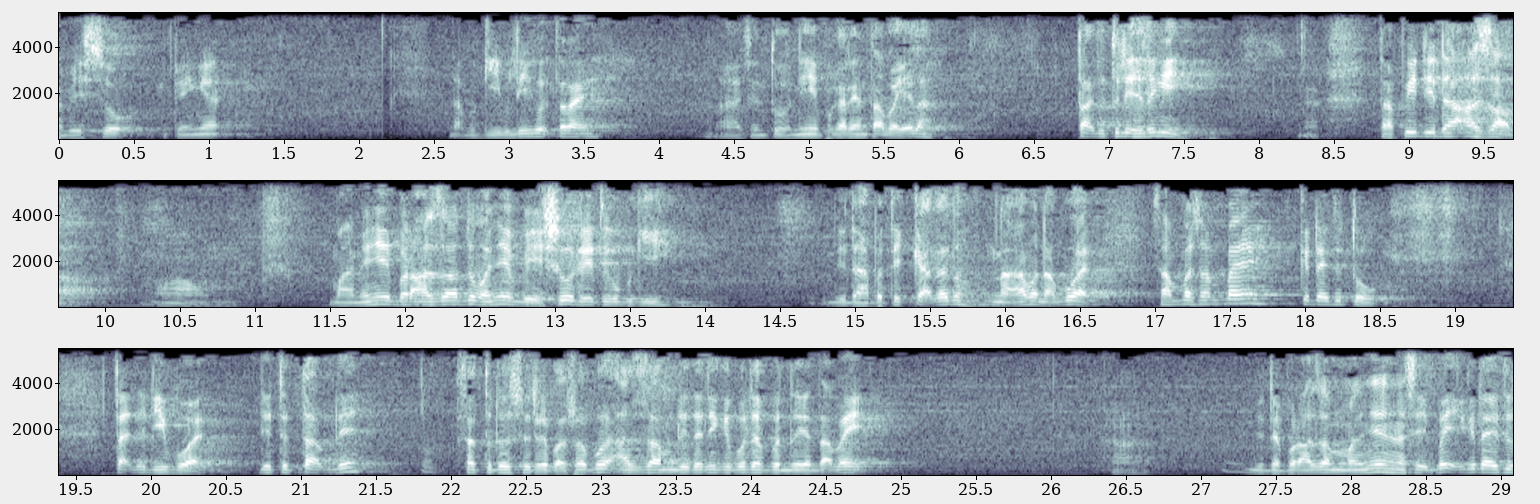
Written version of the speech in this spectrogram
besok kita ingat nak pergi beli kot try ha, contoh ni perkara yang tak baik lah tak ditulis lagi ha, tapi dia dah azam ha, Maknanya berazam tu maknanya besok dia terus pergi. Dia dah bertekad lah tu. Nak apa nak buat. Sampai-sampai kedai tutup. Tak jadi buat. Dia tetap dia. Satu dosa dia dapat sebab apa. Azam dia tadi kepada benda yang tak baik. Ha. Dia dah berazam maknanya nasib baik kedai itu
